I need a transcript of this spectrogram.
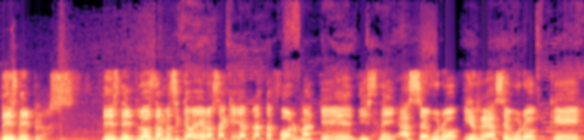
Disney Plus. Disney Plus, damas y caballeros, aquella plataforma que Disney aseguró y reaseguró que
